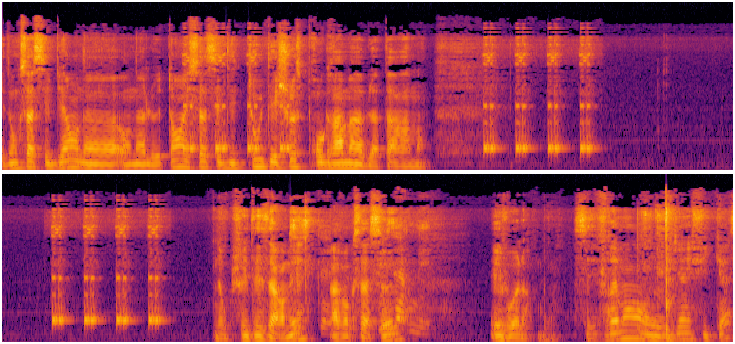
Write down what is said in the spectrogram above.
Et donc, ça, c'est bien, on a, on a le temps. Et ça, c'est des, tout des choses programmables, apparemment. Donc, je vais désarmer avant que ça sonne. Et voilà, bon, c'est vraiment euh, bien efficace.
